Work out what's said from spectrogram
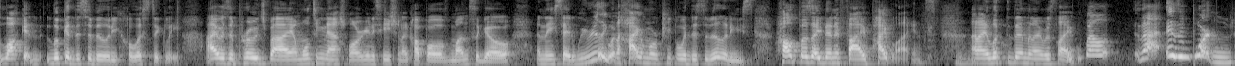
look at, look at disability holistically. I was approached by a multinational organization a couple of months ago, and they said, we really want to hire more people with disabilities. Help us identify pipelines. And I looked at them and I was like, well, that is important,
